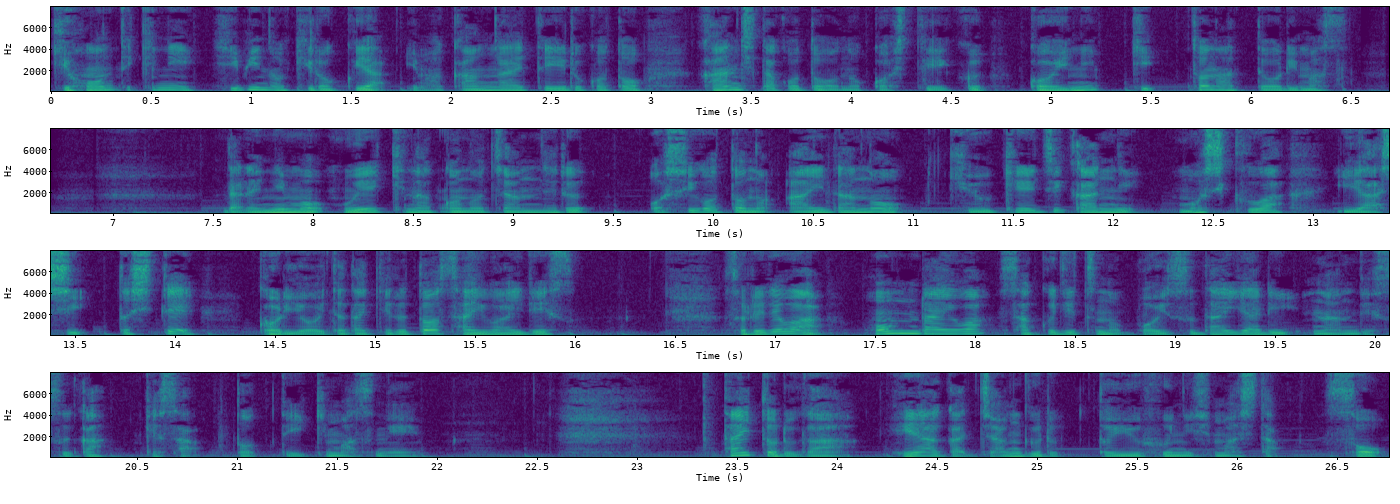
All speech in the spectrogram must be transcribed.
基本的に日々の記録や今考えていること、感じたことを残していく恋日記となっております。誰にも無益なこのチャンネル、お仕事の間の休憩時間にもしくは癒しとしてご利用いただけると幸いです。それでは本来は昨日のボイスダイアリーなんですが今朝撮っていきますね。タイトルが部屋がジャングルという風にしました。そ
